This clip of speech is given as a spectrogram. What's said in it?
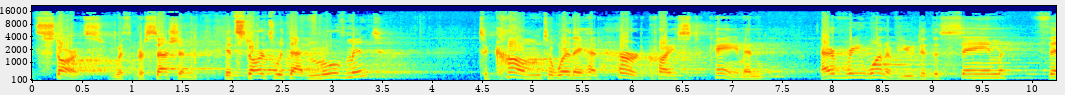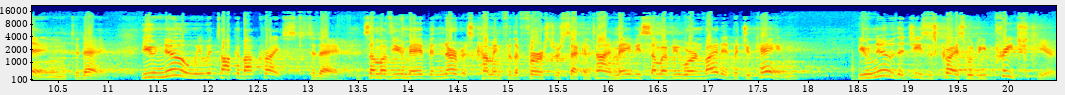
It starts with procession. It starts with that movement to come to where they had heard Christ came. And every one of you did the same thing today. You knew we would talk about Christ today. Some of you may have been nervous coming for the first or second time. Maybe some of you were invited, but you came. You knew that Jesus Christ would be preached here.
